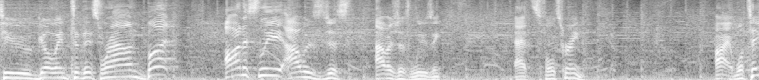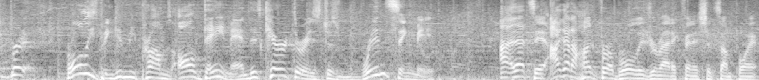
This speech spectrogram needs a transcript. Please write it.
to go into this round, but honestly, I was just I was just losing. That's full screen. All right, we'll take Brit. Broly's been giving me problems all day, man. This character is just rinsing me. Uh, that's it. I gotta hunt for a Broly dramatic finish at some point.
